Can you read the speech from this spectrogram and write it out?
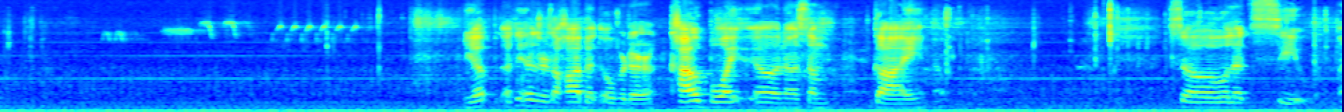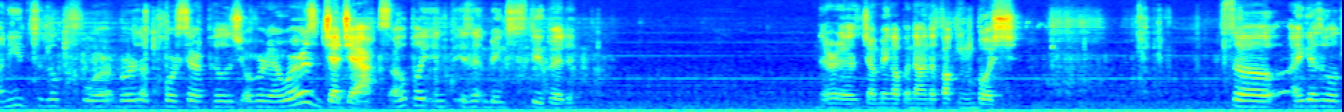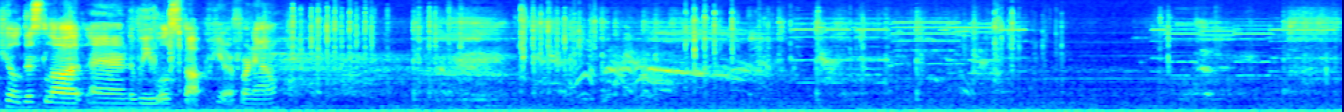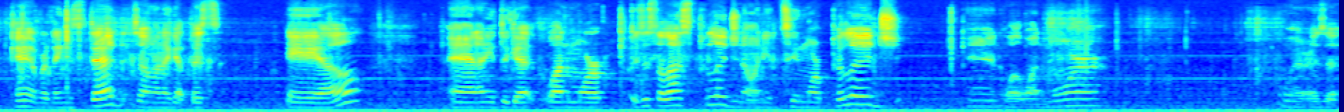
Yep, I think there's a hobbit over there. Cowboy, oh no, some guy. So let's see. I need to look for where's a Corsair pillage over there. Where is Jajax? I hope he isn't being stupid. There it is, jumping up and down the fucking bush. So I guess we'll kill this lot and we will stop here for now. Okay, everything's dead, so I'm gonna get this ale. And I need to get one more. Is this the last pillage? No, I need two more pillage. And, well, one more. Where is it?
